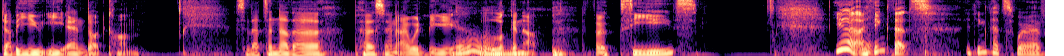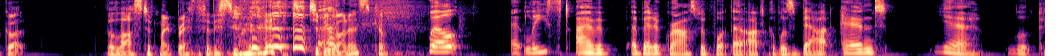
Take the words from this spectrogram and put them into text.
W E N dot com. So that's another person I would be looking up, folksies. Yeah, I think that's I think that's where I've got the last of my breath for this moment. to be honest, Come- Well, at least I have a, a better grasp of what that article was about. And yeah, look,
